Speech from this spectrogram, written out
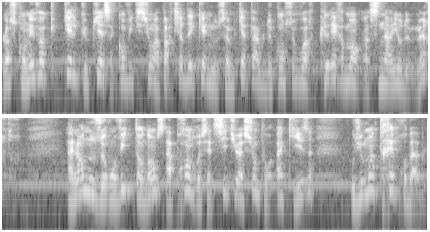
lorsqu'on évoque quelques pièces à conviction à partir desquelles nous sommes capables de concevoir clairement un scénario de meurtre, alors nous aurons vite tendance à prendre cette situation pour acquise, ou du moins très probable,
